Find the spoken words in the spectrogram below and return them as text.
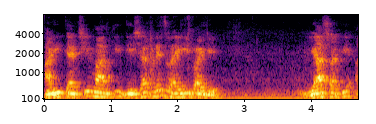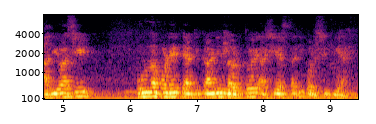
आणि त्याची मालकी देशाकडेच राहिली पाहिजे यासाठी आदिवासी पूर्णपणे त्या ठिकाणी लढतोय अशी असताना परिस्थिती आहे.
